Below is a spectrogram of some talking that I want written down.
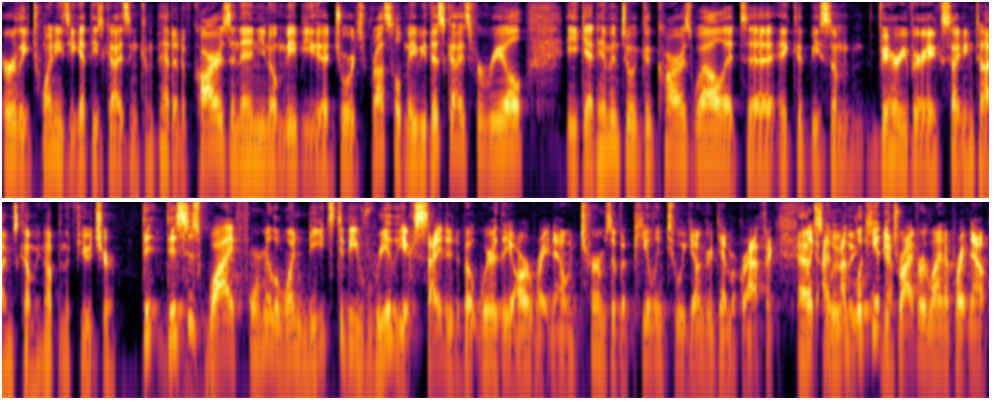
early twenties. You get these guys in competitive cars, and then you know maybe uh, George Russell, maybe this guy's for real. You get him into a good car as well. It uh, it could be some very very exciting times coming up in the future. Th- This is why Formula One needs to be really excited about where they are right now in terms of appealing to a younger demographic. Like I'm, I'm looking at the Yeah. driver lineup right now.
